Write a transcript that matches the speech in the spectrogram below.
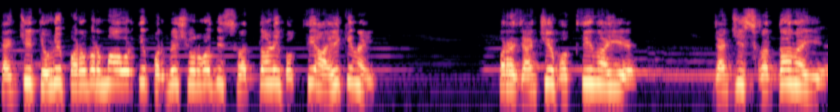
त्यांची तेवढी परब्रह्मावरती परमेश्वरावरती श्रद्धा आणि भक्ती आहे की नाही? पर ज्यांची भक्ती नाहीये ज्यांची श्रद्धा नाहीये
